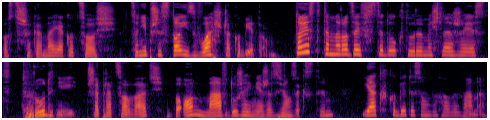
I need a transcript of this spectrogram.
postrzegana jako coś, co nie przystoi zwłaszcza kobietom. To jest ten rodzaj wstydu, który myślę, że jest trudniej przepracować, bo on ma w dużej mierze związek z tym, jak kobiety są wychowywane.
